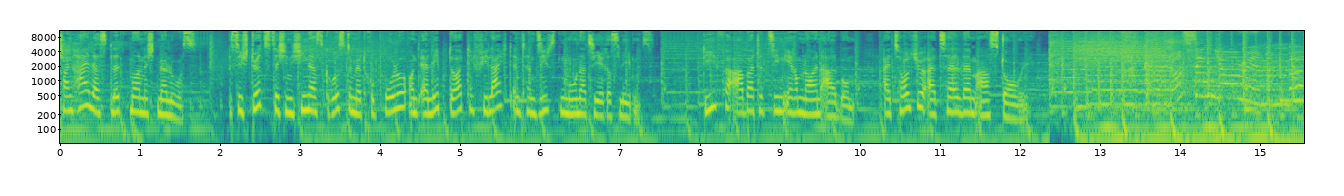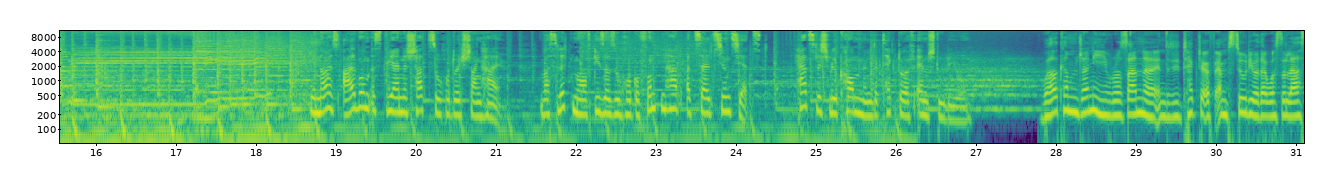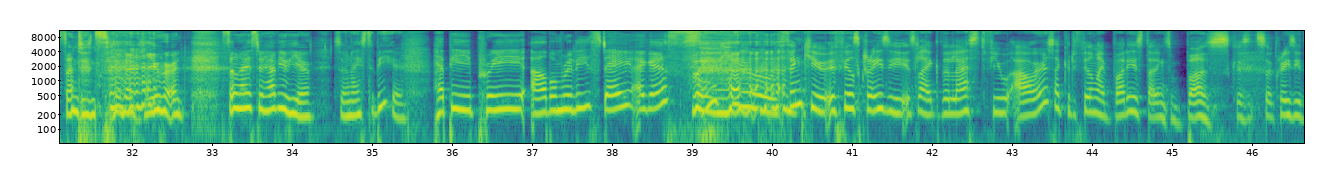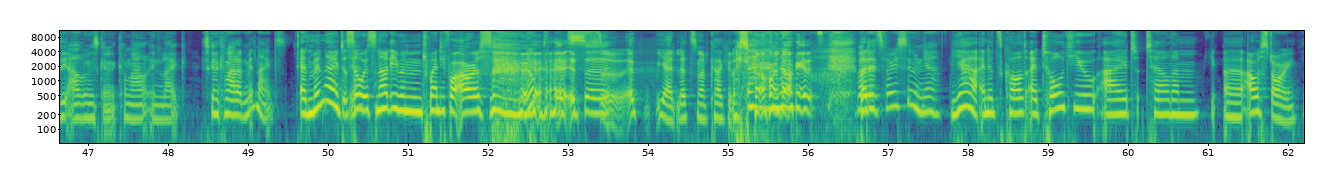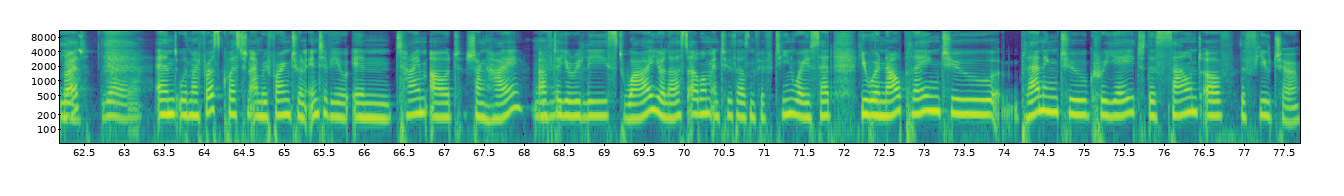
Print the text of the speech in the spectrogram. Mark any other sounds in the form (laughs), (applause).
Shanghai lässt Litmore nicht mehr los. Sie stürzt sich in Chinas größte Metropole und erlebt dort die vielleicht intensivsten Monate ihres Lebens. Die verarbeitet sie in ihrem neuen Album I Told You I'd Tell Them Our Story. Ihr neues Album ist wie eine Schatzsuche durch Shanghai. Was Litmore auf dieser Suche gefunden hat, erzählt sie uns jetzt. Herzlich willkommen im Detektor FM Studio. Welcome, Jenny Rosander, in the Detektor FM studio. That was the last (laughs) sentence (laughs) you heard. So nice to have you here. So nice to be here. Happy pre album release day, I guess. Thank (laughs) you. Thank you. It feels crazy. It's like the last few hours, I could feel my body is starting to buzz because it's so crazy. The album is going to come out in like it's going to come out at midnight. At midnight, yeah. so it's not even 24 hours. (laughs) Nope, it's, it's uh, uh, yeah. Let's not calculate (laughs) how long it is, but, but it's, very soon. Yeah, yeah, and it's called "I Told You I'd Tell Them uh, Our Story," yeah. right? Yeah, yeah. And with my first question, I'm referring to an interview in Time Out Shanghai mm -hmm. after you released "Why," your last album in 2015, where you said you were now playing to planning to create the sound of the future.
